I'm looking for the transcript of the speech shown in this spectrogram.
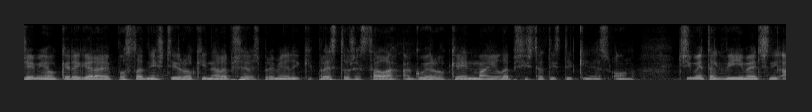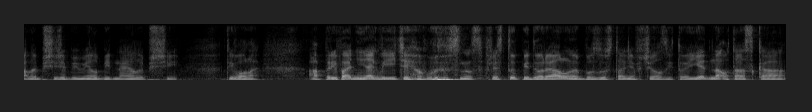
Jamieho Carragera je poslední 4 roky najlepší hráč Premier League, prestože Salah, Aguero, Kane mají lepší štatistiky než on. Čím je tak výjimečný a lepší, že by měl být nejlepší? Ty vole. A prípadne, jak vidíte jeho budúcnosť? Přestúpi do Realu nebo zůstane v Chelsea? To je jedna otázka,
